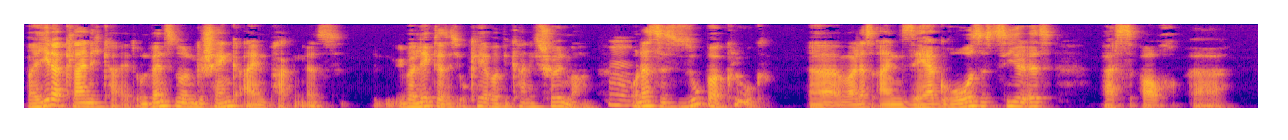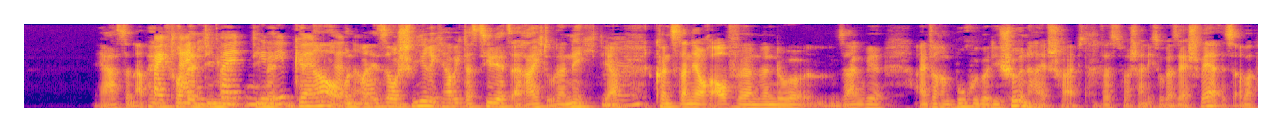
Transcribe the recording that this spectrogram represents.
bei jeder Kleinigkeit und wenn es nur ein Geschenk einpacken ist, überlegt er sich, okay, aber wie kann ich es schön machen? Hm. Und das ist super klug, äh, weil das ein sehr großes Ziel ist, was auch äh, ja, ist dann abhängig von der Dimension. Genau, und man auch. ist auch schwierig, habe ich das Ziel jetzt erreicht oder nicht. Ja, mhm. du könntest dann ja auch aufhören, wenn du, sagen wir, einfach ein Buch über die Schönheit schreibst, was wahrscheinlich sogar sehr schwer ist. Aber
